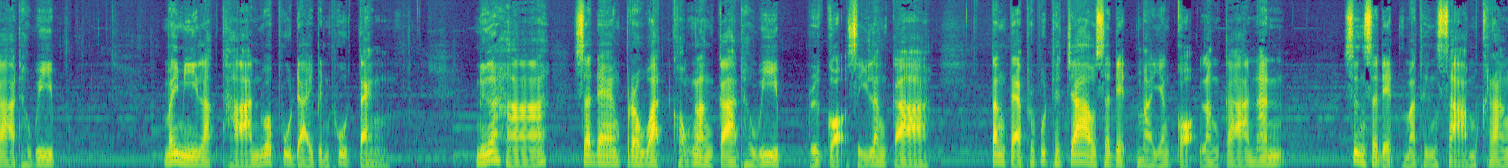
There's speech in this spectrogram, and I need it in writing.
กาทวีป ไม่มีหลักฐานว่าผู้ใดเป็นผู้แต่ง เนื้อหาแสดงประวัติของลังกาทวีปหรือเกาะศรีลังกา ตั้งแต่พระพุทธเจ้าเสด็จมายังเกาะลังกานั้น ซึ่งเสด็จมาถึงสามครั้ง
